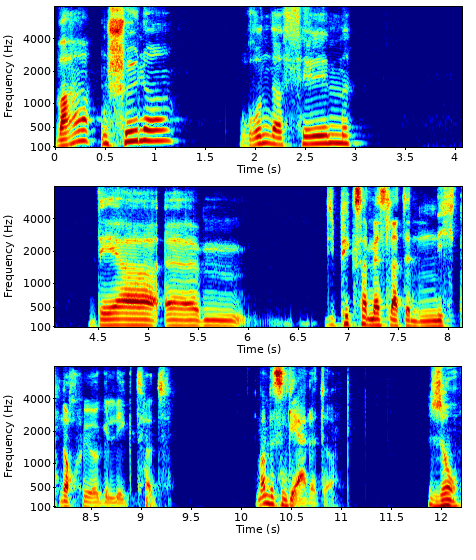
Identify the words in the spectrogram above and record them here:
War ein schöner, runder Film, der ähm, die Pixar-Messlatte nicht noch höher gelegt hat. War ein bisschen geerdeter. So,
